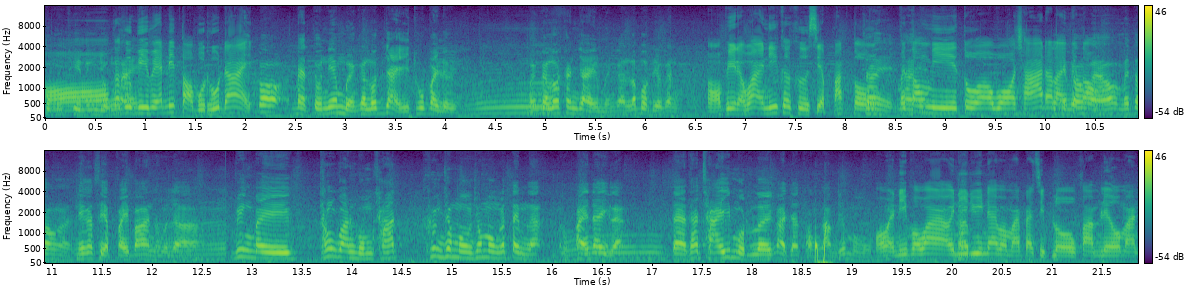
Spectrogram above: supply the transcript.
กดอีกทีหนึงอยู่ก็ข้างคือใน BMS นี่ต่อบลูทูธได้ ก็แบตตัวเนี้ยเหมือนกับรถใหญ่ทั่วไปเลย เหมือนกับรถคันใหญ่เหมือนกันระบบเดียวกัน อ๋อพี่แต่ว่าอันนี้ก็คือเสียบปลั๊กตรง ใช่ไม่ใช่ต้องมีตัววอลชาร์จอะไรไม่ต้องแล้วไม่ต้องอะนี่ก็เสียบไปบ้านธรรมดา วิ่งไปทั้งวันผมชาร์จครึ่งชั่วโมงชั่วโมงก็เต็มแล้วไปได้อีกแล้ว แต่ถ้าใช้หมดเลยก็อาจจะสองสามชั่วโมงเพราะอันนี้เพราะว่าอันนี้ครับ วิ่งได้ประมาณ 80 โล ความเร็วประมาณ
